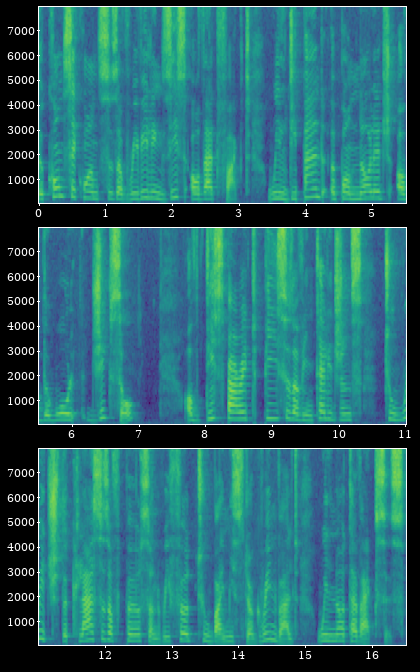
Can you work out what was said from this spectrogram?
the consequences of revealing this or that fact will depend upon knowledge of the whole jigsaw of disparate pieces of intelligence to which the classes of person referred to by Mr. Greenwald will not have access.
